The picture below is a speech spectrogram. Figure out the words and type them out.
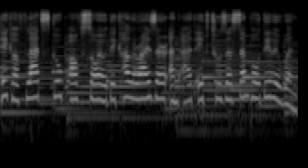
Take a flat scoop of soil decolorizer and add it to the sample diluent.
